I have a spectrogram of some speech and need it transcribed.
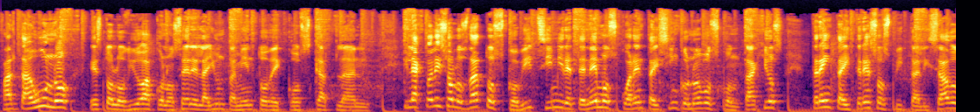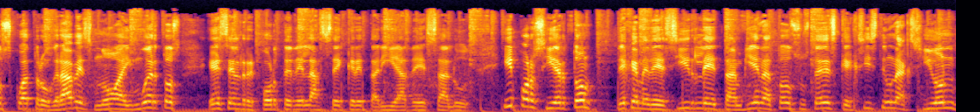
Falta uno, esto lo dio a conocer el ayuntamiento de Coscatlán. Y le actualizo los datos COVID. Sí, mire, tenemos 45 nuevos contagios, 33 hospitalizados, 4 graves, no hay muertos. Es el reporte de la Secretaría de Salud. Y por cierto, déjeme decirle también a todos ustedes que existe una acción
